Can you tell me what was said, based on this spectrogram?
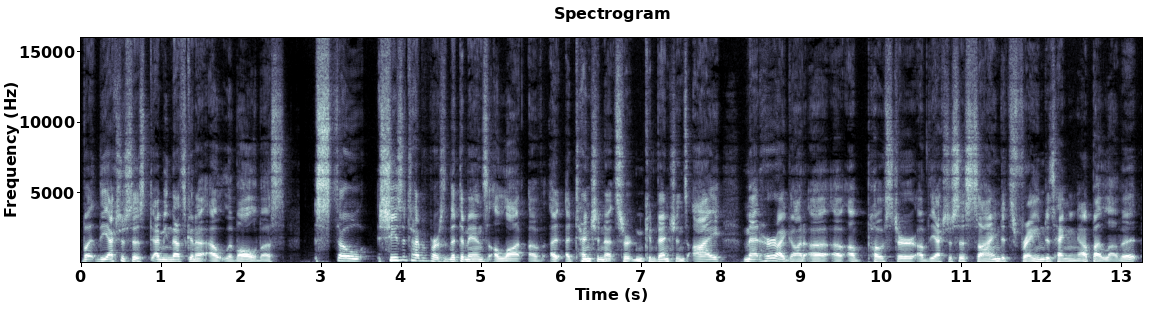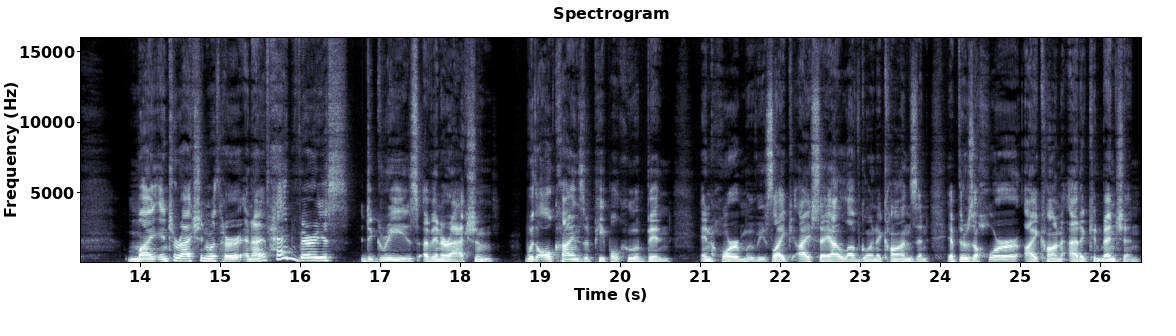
but The Exorcist, I mean, that's going to outlive all of us. So she's the type of person that demands a lot of attention at certain conventions. I met her. I got a, a, a poster of The Exorcist signed. It's framed. It's hanging up. I love it. My interaction with her, and I've had various degrees of interaction with all kinds of people who have been in horror movies. Like I say, I love going to cons, and if there's a horror icon at a convention,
